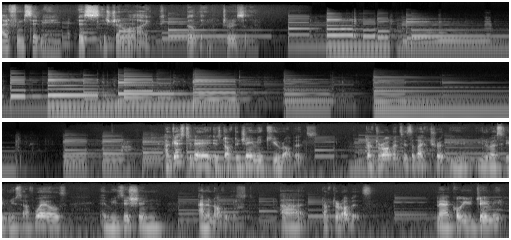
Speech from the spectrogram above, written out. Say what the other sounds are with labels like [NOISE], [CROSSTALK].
Live from Sydney, this is General Ike, Building Jerusalem. Our guest today is Dr. Jamie Q. Roberts. Dr. Roberts is a lecturer at the U- University of New South Wales, a musician, and a novelist. Uh, Dr. Roberts, may I call you Jamie?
